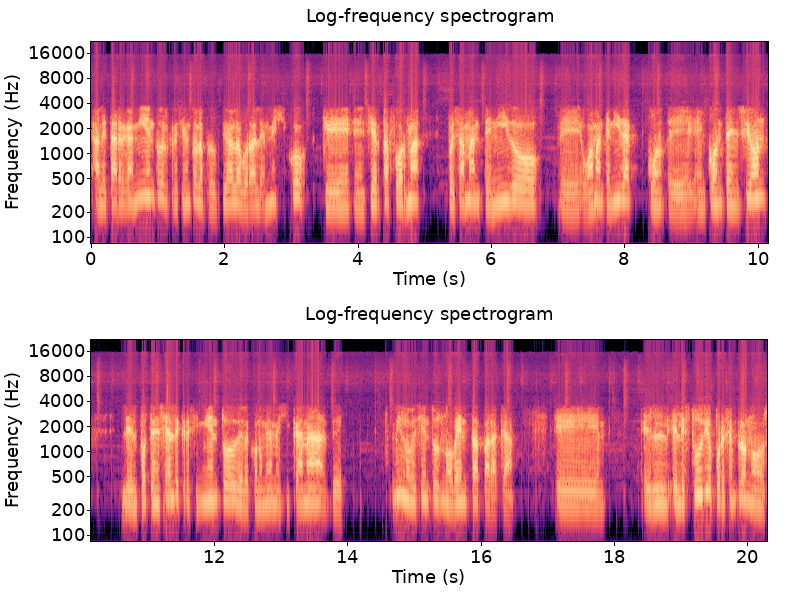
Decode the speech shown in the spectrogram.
aletargamiento del crecimiento de la productividad laboral en México, que en cierta forma pues ha mantenido eh, o ha mantenida eh, en contención el potencial de crecimiento de la economía mexicana de 1990 para acá. Eh, el, el, estudio, por ejemplo, nos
